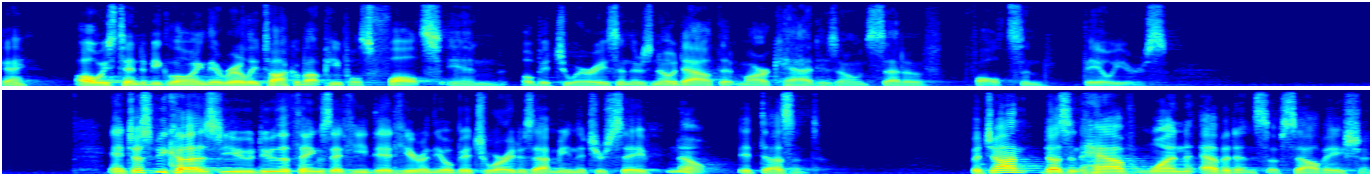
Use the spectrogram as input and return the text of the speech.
okay? Always tend to be glowing. They rarely talk about people's faults in obituaries, and there's no doubt that Mark had his own set of faults and failures. And just because you do the things that he did here in the obituary, does that mean that you're saved? No, it doesn't. But John doesn't have one evidence of salvation,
